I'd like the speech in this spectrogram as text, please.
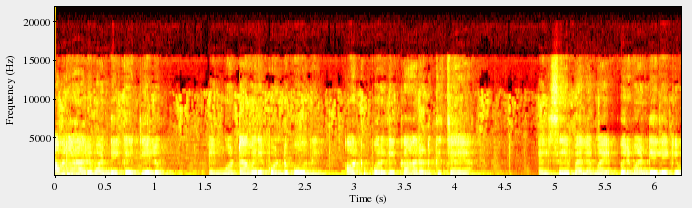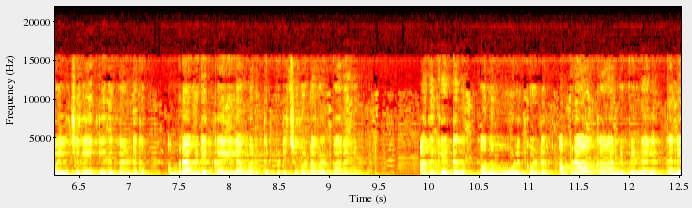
അവരെ അവരാരോ വണ്ടി കയറ്റിയല്ലോ. എങ്ങോട്ടാ അവരെ കൊണ്ടുപോകുന്നേ? അവർക്ക് പുറകെ കാർ എടുക്കിച്ചായ എൽസയെ ബലമായി ഒരു വണ്ടിയിലേക്ക് വലിച്ചു കയറ്റിയത് കണ്ടതും അബ്രാമിന്റെ കയ്യിൽ അമർത്തി പിടിച്ചുകൊണ്ട് അവൾ പറഞ്ഞു. അത് കേട്ടതും ഒന്ന് മൂളിക്കൊണ്ട് അബ്രാം ആ കാറിന് പിന്നാലെ തന്റെ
